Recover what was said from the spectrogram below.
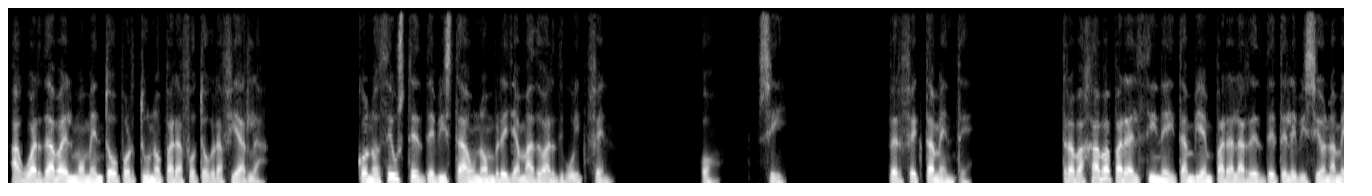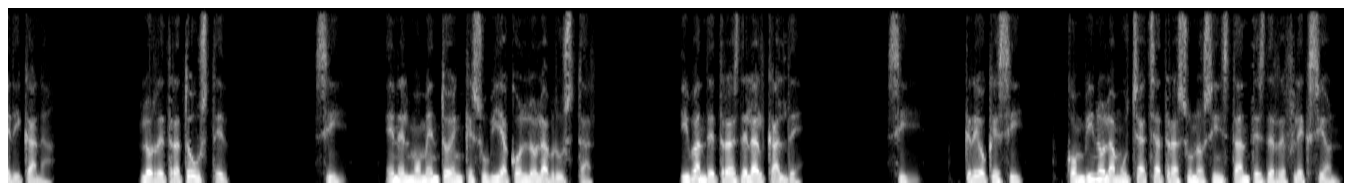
Aguardaba el momento oportuno para fotografiarla. ¿Conoce usted de vista a un hombre llamado Art Wickfen? Oh, sí. Perfectamente. Trabajaba para el cine y también para la red de televisión americana. ¿Lo retrató usted? Sí, en el momento en que subía con Lola Brustar. Iban detrás del alcalde. Sí, creo que sí, convino la muchacha tras unos instantes de reflexión.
